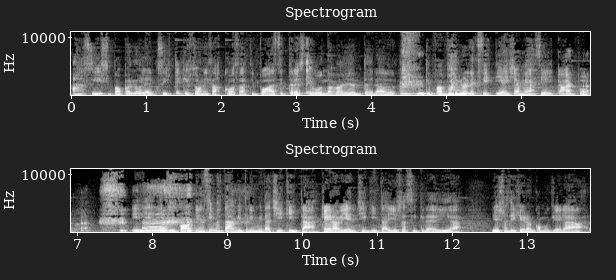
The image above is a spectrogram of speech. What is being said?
ah, sí, si Papá Noel existe, ¿qué son esas cosas? Tipo, hace tres segundos me había enterado que Papá Noel existía y ya me hacía el campo. Y, y tipo, y encima estaba mi primita chiquita, que era bien chiquita y ella sí creía. Y ellos dijeron como que era,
